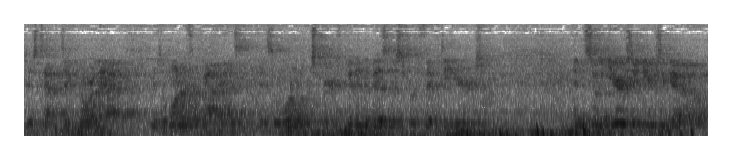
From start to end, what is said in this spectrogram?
just have to ignore that. He's a wonderful guy. Has, has a world of experience. Been in the business for 50 years. And so years and years ago,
